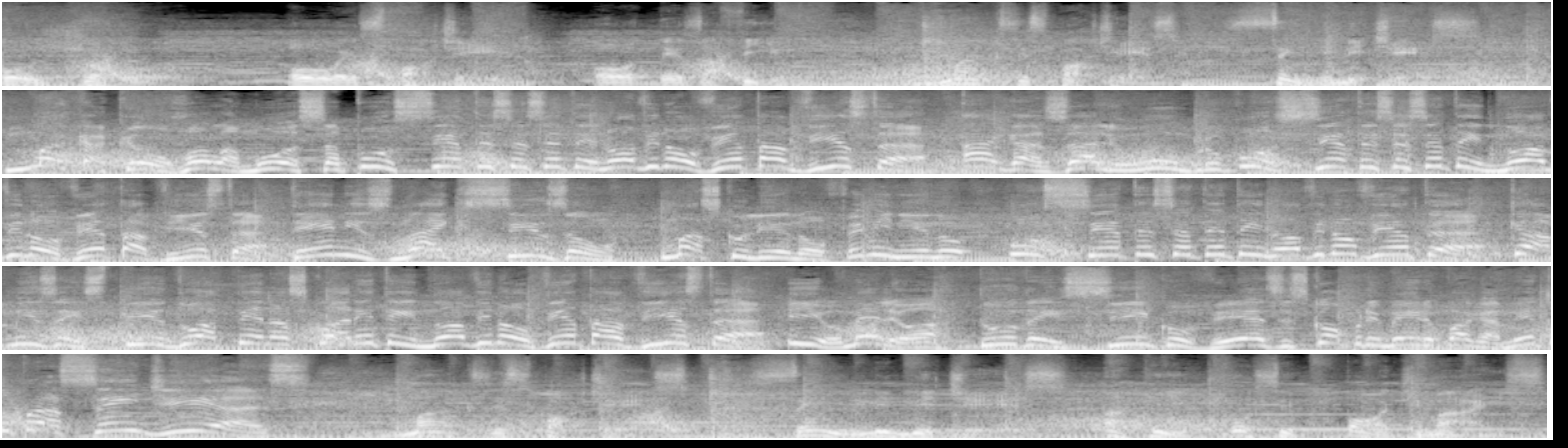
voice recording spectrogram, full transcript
O jogo, o esporte, o desafio. Max Esportes, sem limites. Macacão rola moça por 169,90 à vista. Agasalho Umbro por 169,90 à vista. Tênis Nike Season, masculino ou feminino, por 179,90. Camisa Speedo apenas 49,90 à vista. E o melhor, tudo em 5 vezes com primeiro pagamento para 100 dias. Max Esportes, sem limites. Aqui você pode mais.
